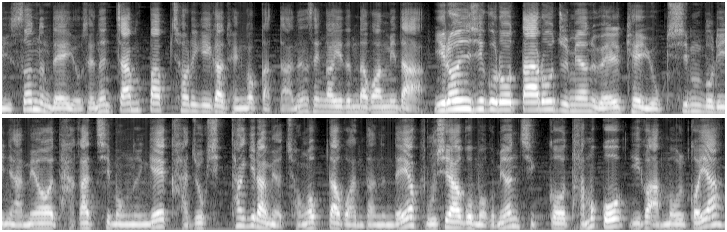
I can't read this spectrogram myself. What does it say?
있었는데 요새는 짬밥 처리기가 된 것 같다는 생각이 든다고 합니다. 이런 식으로 따로 주면 왜 이렇게 욕심 부리냐며 다 같이 먹는 게 가족 식탁이라며 정없다고 한다는데요. 무시하고 먹으면 지껏 다 먹고 이거 안 먹을 거야?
